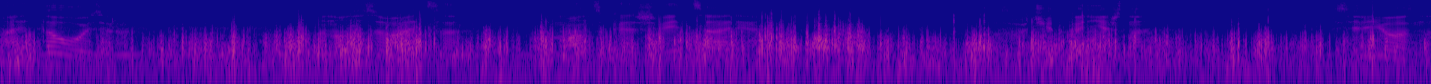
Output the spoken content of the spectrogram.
А это озеро. Оно называется Таманская Швейцария. Звучит, конечно, серьезно.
